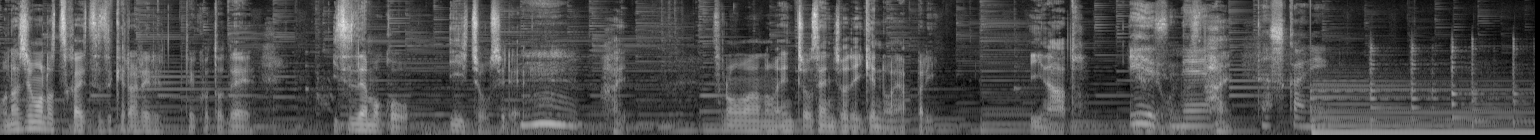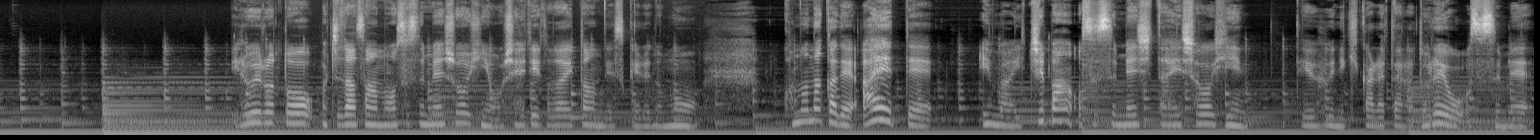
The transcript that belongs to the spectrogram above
同じものを使い続けられるっていうことでいつでもこういい調子で、うん。はい、そのままの延長線上でいけるのはやっぱりいいなといいですね、はい、確かに。いろいろと町田さんのおすすめ商品を教えていただいたんですけれどもこの中であえて今一番おすすめしたい商品っていうふうに聞かれたらどれをおすすめ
